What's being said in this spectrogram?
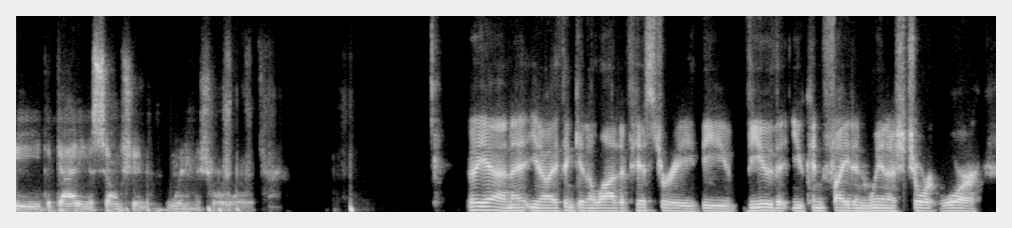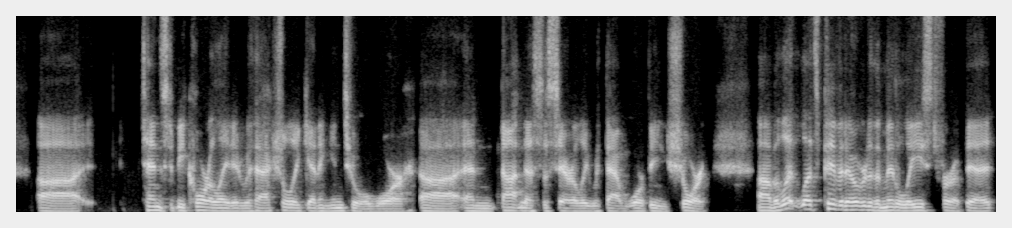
the the guiding assumption winning a short war with China. Well, yeah, and I, you know, I think in a lot of history, the view that you can fight and win a short war uh, tends to be correlated with actually getting into a war, uh, and not necessarily with that war being short. Uh, but let, us pivot over to the Middle East for a bit.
